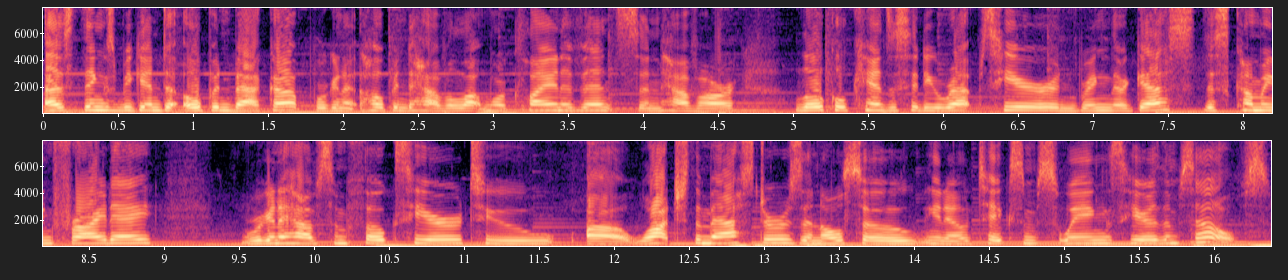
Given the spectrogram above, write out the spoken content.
as things begin to open back up, we're gonna, hoping to have a lot more client events and have our local Kansas City reps here and bring their guests this coming Friday. We're going to have some folks here to uh, watch the Masters and also, you know, take some swings here themselves.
